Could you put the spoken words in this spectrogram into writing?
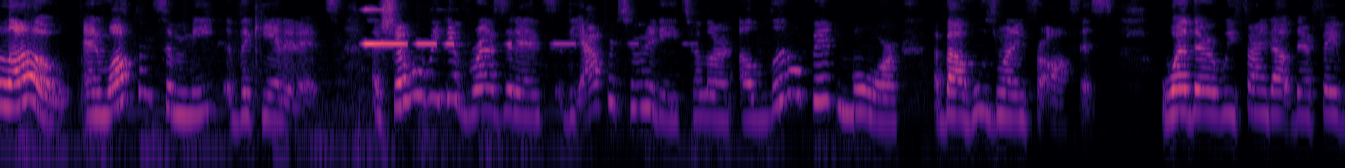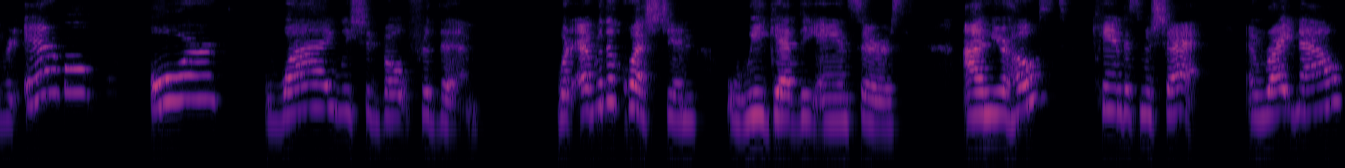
Hello, and welcome to Meet the Candidates, a show where we give residents the opportunity to learn a little bit more about who's running for office, whether we find out their favorite animal or why we should vote for them. Whatever the question, we get the answers. I'm your host, Candace Machat, and right now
